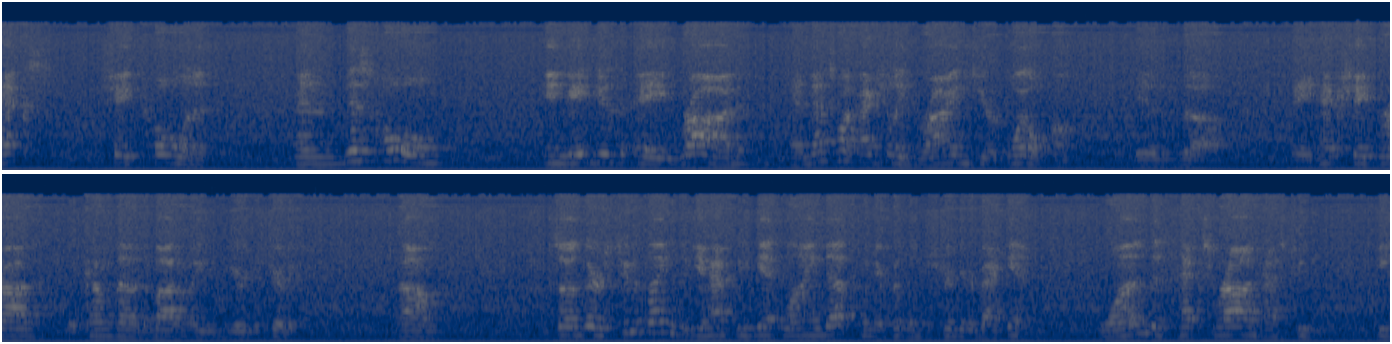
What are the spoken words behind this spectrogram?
hex-shaped hole in it. And this hole engages a rod, and that's what actually drives your oil pump, is uh, a hex-shaped rod that comes out of the bottom of your distributor. Um, so there's two things that you have to get lined up when you're putting the distributor back in. One, this hex rod has to be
